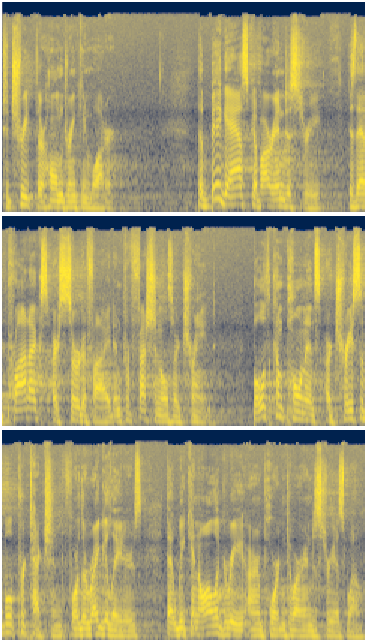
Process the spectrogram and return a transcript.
to treat their home drinking water. The big ask of our industry is that products are certified and professionals are trained. Both components are traceable protection for the regulators that we can all agree are important to our industry as well.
